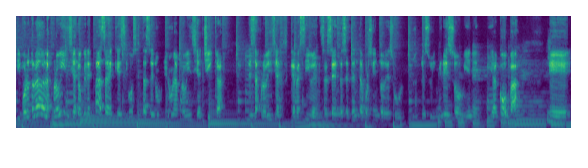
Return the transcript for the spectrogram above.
y por otro lado, a las provincias lo que les pasa es que si vos estás en, una provincia chica, de esas provincias que reciben 60, 70% de su, de su ingreso viene vía copa, eh,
